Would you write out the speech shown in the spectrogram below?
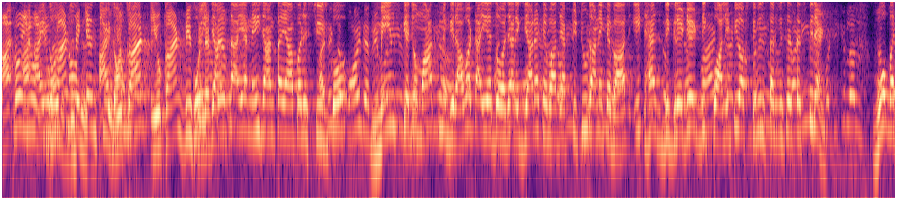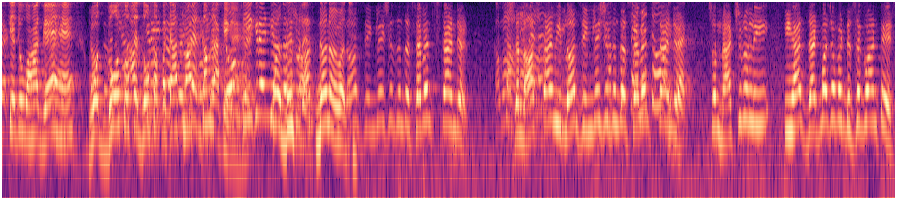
I, No, you, I, I you don't can't know. pick and choose. You can't you can't be कोई selective. जानता है या नहीं जानता है यहाँ पर इस चीज़ को the मेंस is के जो मार्क्स में गिरावट आई है 2011 के बाद एप्टीट्यूड आने के बाद it has degraded the quality of civil services aspirants वो बच्चे जो वहाँ गए हैं वो 200 से 250 मार्क्स कम लाके गए हैं No, this no no. One, English is in the seventh standard. The last time he learns English is in the 7th standard. So naturally, he has that much of a disadvantage.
